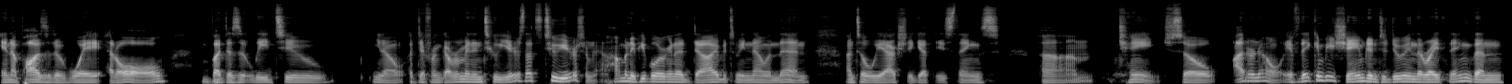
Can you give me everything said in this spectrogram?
in a positive way at all. But does it lead to you know a different government in two years? That's two years from now. How many people are going to die between now and then until we actually get these things um, change? So I don't know if they can be shamed into doing the right thing. Then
